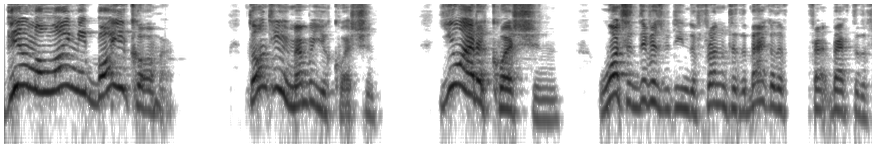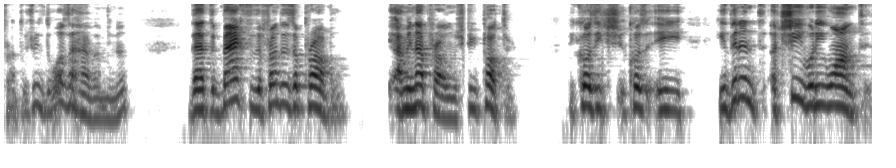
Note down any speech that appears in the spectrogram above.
Dil malay boyikomer. Don't you remember your question? You had a question. What's the difference between the front to the back or the back to the front? Which means there was a havamina that the back to the front is a problem. I mean, not problem. Should be potter because he because he he didn't achieve what he wanted.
